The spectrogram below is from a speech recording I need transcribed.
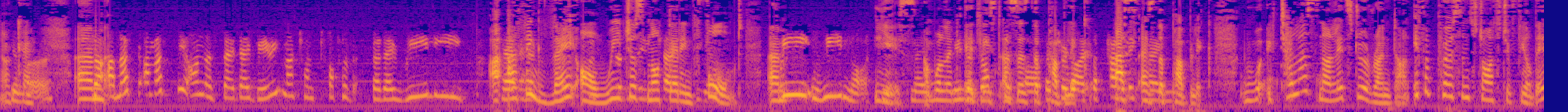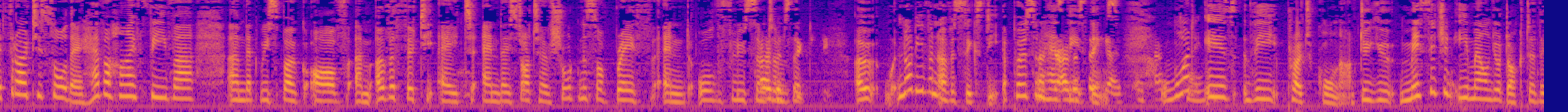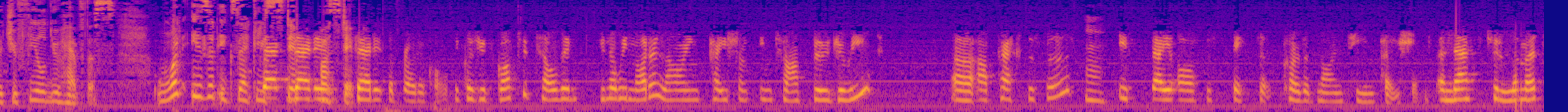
You Okay. know. Um, so I must, I must be honest, they, they're very much on top of it. So they really. I, I think they are. We're just not that informed. Um, we we not. Yes, well, at, at least us as the public, right, the us as the public. W- tell us now. Let's do a rundown. If a person starts to feel their throat is sore, they have a high fever um, that we spoke of, um, over 38, and they start to have shortness of breath and all the flu symptoms that. 60. Oh, not even over 60. A person Okay, has these things. 38, okay. What Mm. is the protocol now? Do you message and email your doctor that you feel you have this? What is it exactly that, step that by is- step? That is the protocol because you've got to tell them, you know, we're not allowing patients into our surgeries, uh, our practices, Hmm. if they are suspected COVID-19 patients. And that's to limit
